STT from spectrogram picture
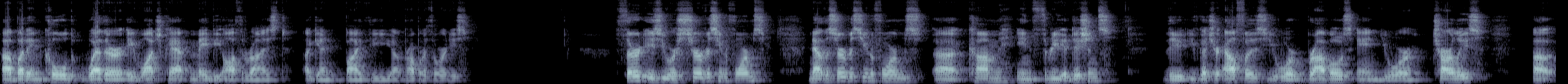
uh, but in cold weather, a watch cap may be authorized, again, by the uh, proper authorities. Third is your service uniforms. Now, the service uniforms uh, come in three editions. The, you've got your alphas, your bravos, and your charlies, uh,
